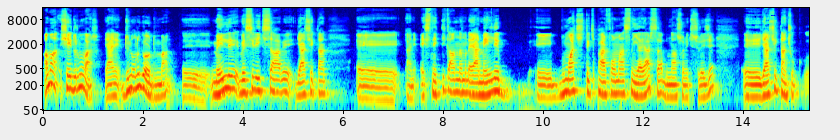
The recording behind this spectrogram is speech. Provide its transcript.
Ama şey durumu var. Yani dün onu gördüm ben. E, Melli Vesili ikisi abi gerçekten e, yani esneklik anlamında eğer Melli e, bu maçtaki performansını yayarsa bundan sonraki sürece e, gerçekten çok e,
